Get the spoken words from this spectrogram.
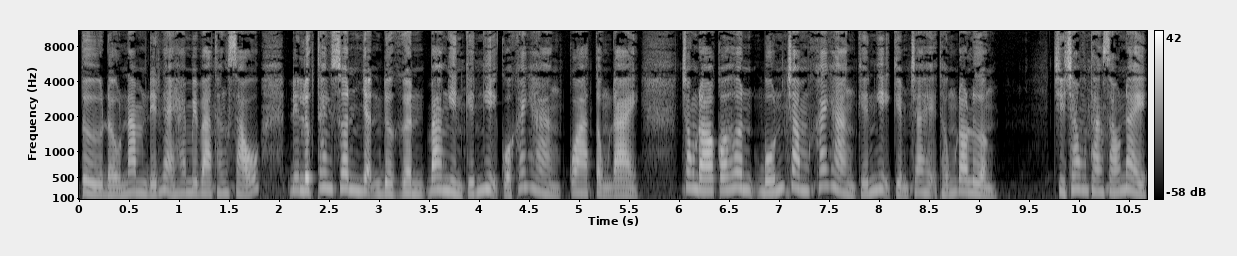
Từ đầu năm đến ngày 23 tháng 6, Điện lực Thanh Xuân nhận được gần 3.000 kiến nghị của khách hàng qua tổng đài, trong đó có hơn 400 khách hàng kiến nghị kiểm tra hệ thống đo lường. Chỉ trong tháng 6 này,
